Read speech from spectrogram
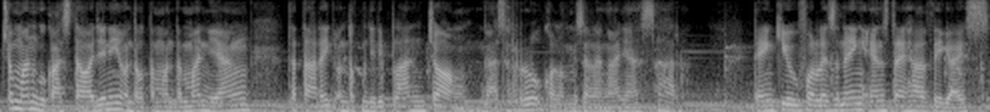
Cuman gue kasih tau aja nih untuk teman-teman yang tertarik untuk menjadi pelancong. Nggak seru kalau misalnya nggak nyasar Thank you for listening and stay healthy, guys.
